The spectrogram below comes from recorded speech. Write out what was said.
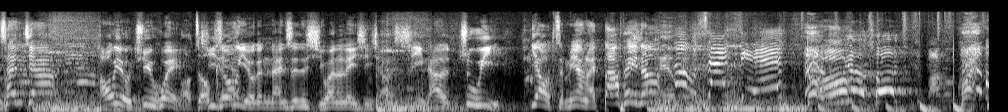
参加好友聚会其中有个男生是喜欢的类型，想要吸引他的注意，要怎么样来搭配呢？倒三点，不要穿，好可怕！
